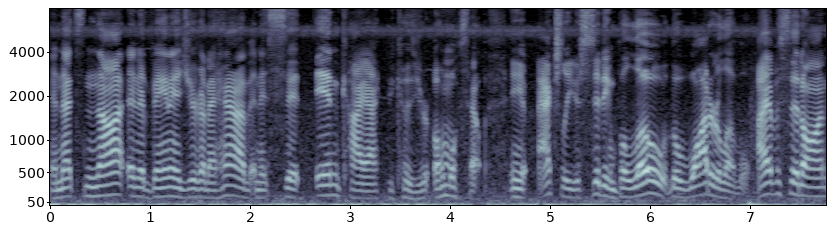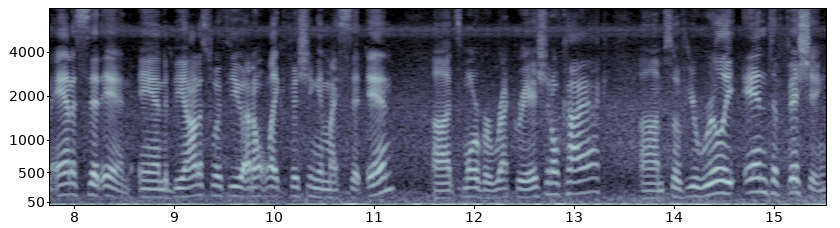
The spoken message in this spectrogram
And that's not an advantage you're gonna have in a sit-in kayak because you're almost out, you know, actually you're sitting below the water level. I have a sit-on and a sit-in. And to be honest with you, I don't like fishing in my sit-in. Uh, it's more of a recreational kayak. Um, so if you're really into fishing,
